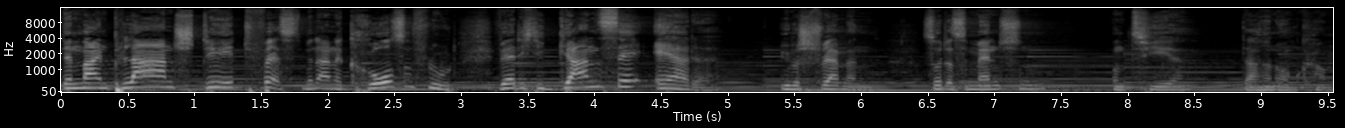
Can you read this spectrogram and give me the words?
Denn mein Plan steht fest. Mit einer großen Flut werde ich die ganze Erde überschwemmen, sodass Menschen und Tier darin umkommen.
